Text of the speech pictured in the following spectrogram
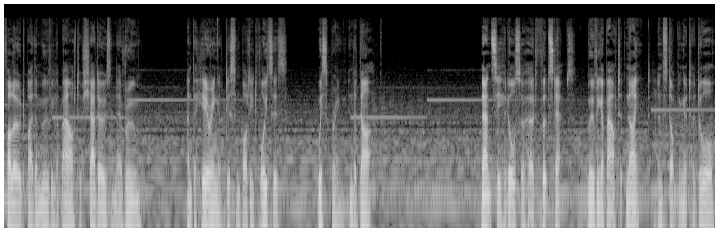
followed by the moving about of shadows in their room and the hearing of disembodied voices whispering in the dark. Nancy had also heard footsteps moving about at night and stopping at her door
